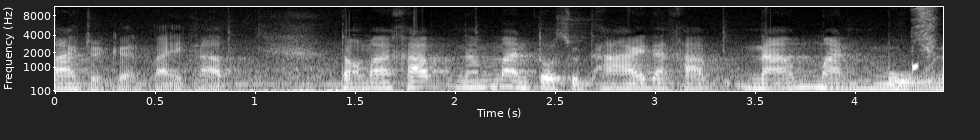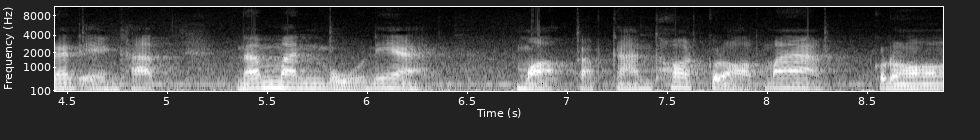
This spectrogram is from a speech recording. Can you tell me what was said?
มากจนเกินไปครับ ต่อมาครับน้ำมันตัวสุดท้ายนะครับ น้ำมันหมูนั่นเองครับ น้ำมันหมูเนี่ย เหมาะกับการทอดกรอบมาก กรอ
